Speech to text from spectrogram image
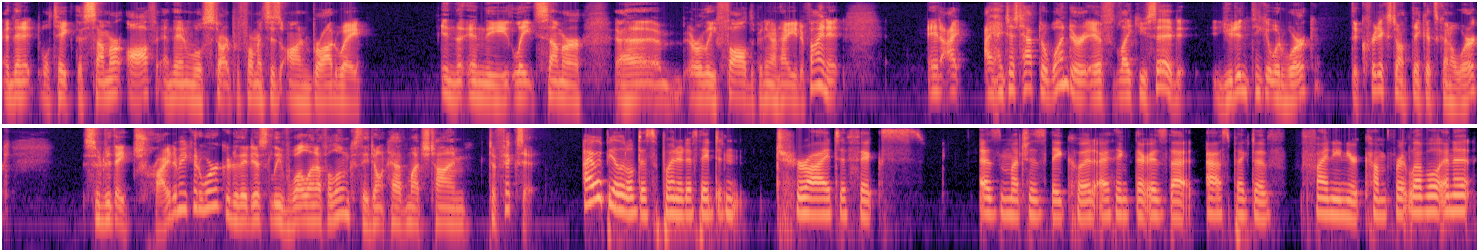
and then it will take the summer off, and then we'll start performances on Broadway in the in the late summer, uh, early fall, depending on how you define it. And I I just have to wonder if, like you said, you didn't think it would work. The critics don't think it's going to work. So do they try to make it work, or do they just leave well enough alone because they don't have much time to fix it? I would be a little disappointed if they didn't try to fix as much as they could. I think there is that aspect of finding your comfort level in it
